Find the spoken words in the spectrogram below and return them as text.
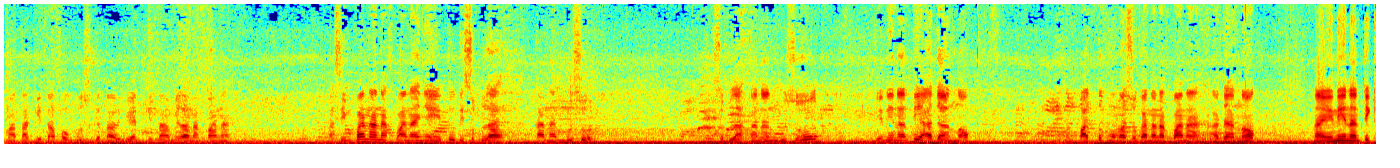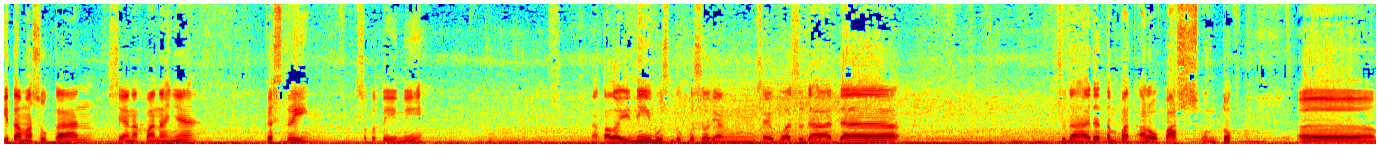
mata kita fokus ke target kita ambil anak panah. Nah, simpan anak panahnya itu di sebelah kanan busur. Sebelah kanan busur ini nanti ada nok tempat untuk memasukkan anak panah. Ada nok nah ini nanti kita masukkan si anak panahnya ke string. Seperti ini. Nah kalau ini bus untuk busur yang saya buat sudah ada sudah ada tempat aropas untuk uh,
